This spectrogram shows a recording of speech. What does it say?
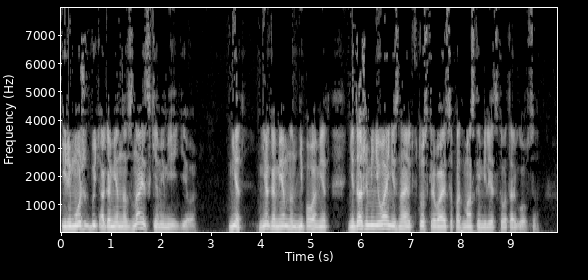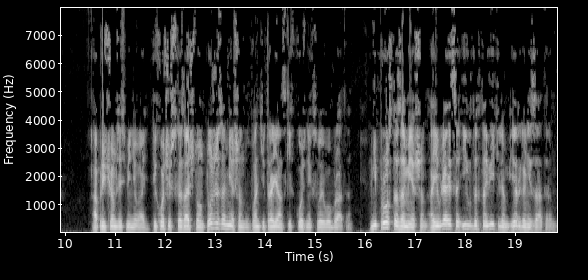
Или, может быть, Агамемнон знает, с кем имеет дело? Нет, ни Агамемнон, ни Паламет, ни даже Минилай не знают, кто скрывается под маской милецкого торговца. А при чем здесь Минилай? Ты хочешь сказать, что он тоже замешан в антитроянских кознях своего брата? Не просто замешан, а является их вдохновителем и организатором.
